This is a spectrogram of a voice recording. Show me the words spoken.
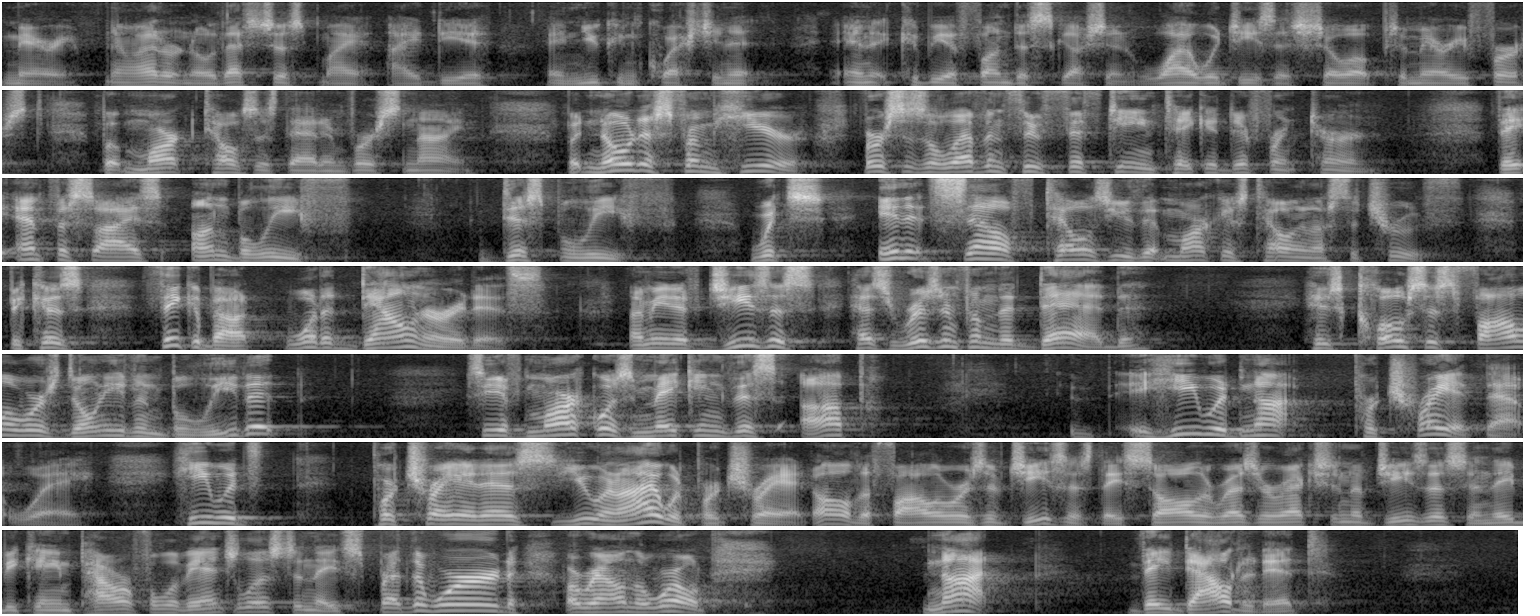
Mary. Now, I don't know, that's just my idea, and you can question it and it could be a fun discussion. Why would Jesus show up to Mary first? But Mark tells us that in verse 9. But notice from here, verses 11 through 15 take a different turn. They emphasize unbelief, disbelief, which in itself tells you that Mark is telling us the truth. Because think about what a downer it is. I mean, if Jesus has risen from the dead, his closest followers don't even believe it See, if Mark was making this up, he would not portray it that way. He would portray it as you and I would portray it. Oh, the followers of Jesus, they saw the resurrection of Jesus and they became powerful evangelists and they spread the word around the world. Not they doubted it,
